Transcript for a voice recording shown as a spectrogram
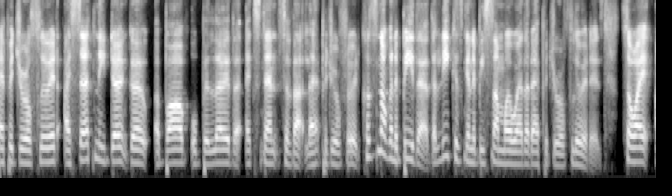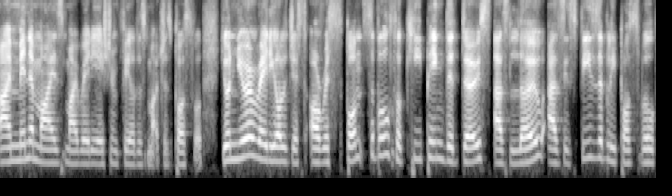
epidural fluid, I certainly don't go above or below the extents of that epidural fluid because it's not going to be there. The leak is going to be somewhere where that epidural fluid is. So I, I minimize my radiation field as much as possible. Your neuroradiologists are responsible for keeping the dose as low as is feasibly possible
